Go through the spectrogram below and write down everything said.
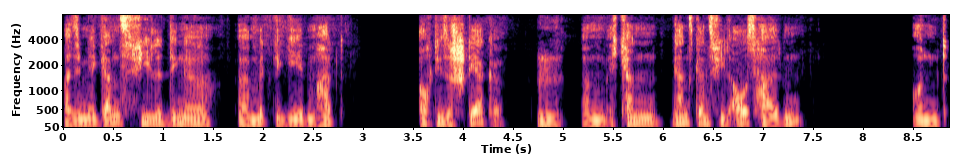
weil sie mir ganz viele Dinge äh, mitgegeben hat, auch diese Stärke. Mhm. Ähm, ich kann ganz, ganz viel aushalten und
